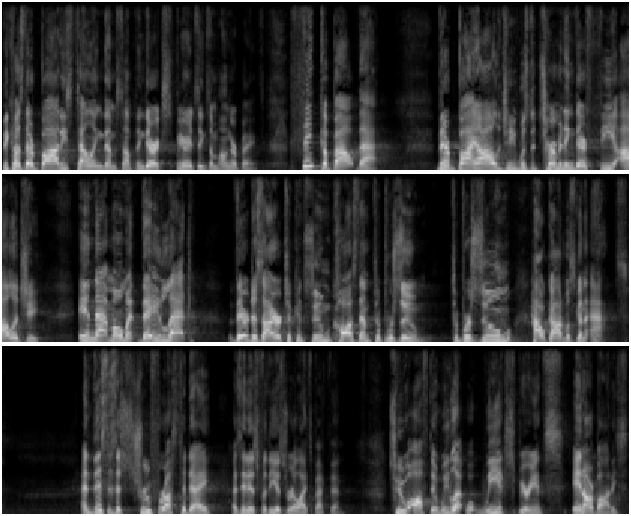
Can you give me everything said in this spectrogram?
because their body's telling them something. They're experiencing some hunger pains. Think about that. Their biology was determining their theology. In that moment, they let their desire to consume cause them to presume, to presume how God was going to act. And this is as true for us today as it is for the Israelites back then. Too often, we let what we experience in our bodies,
